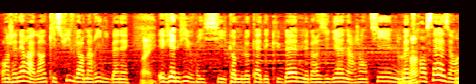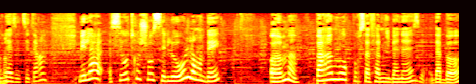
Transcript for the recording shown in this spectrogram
en général, hein, qui suivent leur mari libanais Ouais. et viennent vivre ici, comme le cas des Cubaines, les Brésiliennes, Argentines, même Uh-huh. françaises et anglaises, etc. Mais là, c'est autre chose. C'est le Hollandais, homme, par amour pour sa femme libanaise, d'abord,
